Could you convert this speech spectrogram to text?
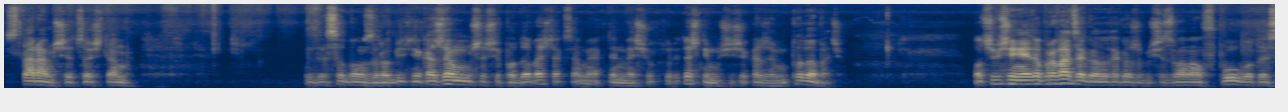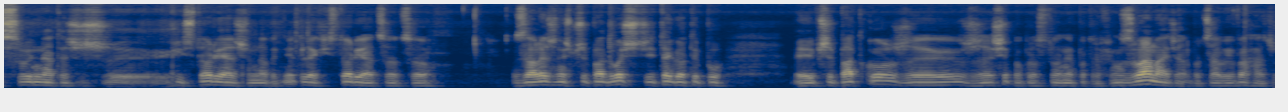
Staram się coś tam ze sobą zrobić. Nie każdemu muszę się podobać, tak samo jak ten Mesiu, który też nie musi się każdemu podobać. Oczywiście nie doprowadzę go do tego, żeby się złamał w pół, bo to jest słynna też yy, historia, zresztą nawet nie tyle historia, co, co zależność przypadłości tego typu yy, przypadku, że, że się po prostu one potrafią złamać albo cały wahacz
